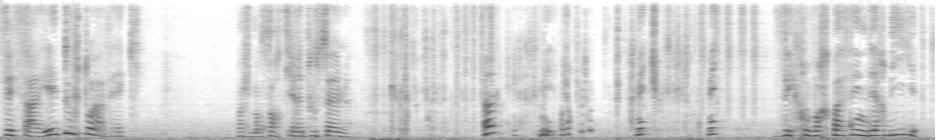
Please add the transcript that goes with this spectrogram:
C'est ça, et étouffe-toi avec. Moi, je m'en sortirai tout seul. Hein? Mais, mais, mais, j'ai cru voir passer une gerbille.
